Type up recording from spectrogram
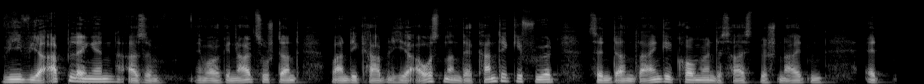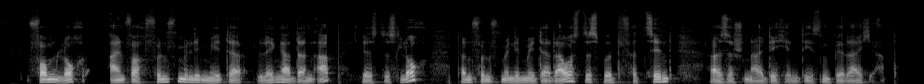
wie wir ablängen, also im Originalzustand waren die Kabel hier außen an der Kante geführt, sind dann reingekommen. Das heißt, wir schneiden vom Loch einfach 5 mm länger dann ab. Hier ist das Loch, dann 5 mm raus. Das wird verzinnt, also schneide ich in diesem Bereich ab.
